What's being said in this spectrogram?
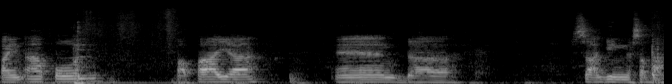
pineapple, papaya, and uh, saging na saba.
